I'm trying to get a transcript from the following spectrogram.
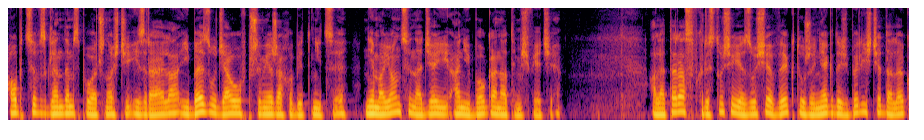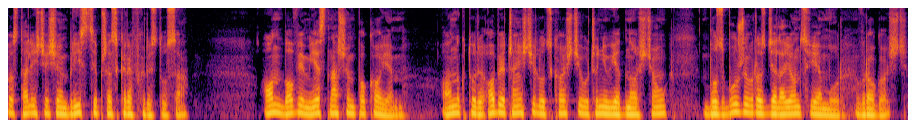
obcy względem społeczności Izraela i bez udziału w przymierzach obietnicy, nie mający nadziei ani Boga na tym świecie. Ale teraz w Chrystusie Jezusie wy, którzy niegdyś byliście daleko, staliście się bliscy przez krew Chrystusa. On bowiem jest naszym pokojem. On, który obie części ludzkości uczynił jednością, bo zburzył rozdzielający je mur, wrogość.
